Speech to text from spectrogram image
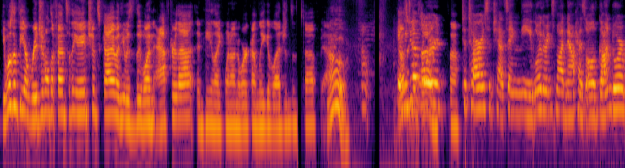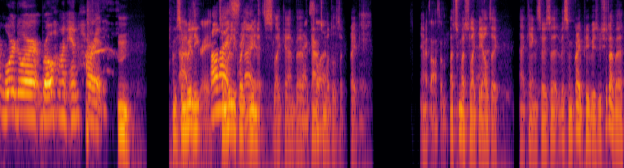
he wasn't the original Defense of the Ancients guy, but he was the one after that, and he like went on to work on League of Legends and stuff. Yeah, oh, Hey, we do have time, Lord Tataris in chat saying the Lord of the Rings mod now has all of Gondor, Mordor, Rohan, and Harad. mm. With some That is really, great. Oh, some nice, really great nice. units. Like um, the, the character models are great. Yeah. That's awesome. much much like the Elder uh, King. So there's, uh, there's some great previews. We should have a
